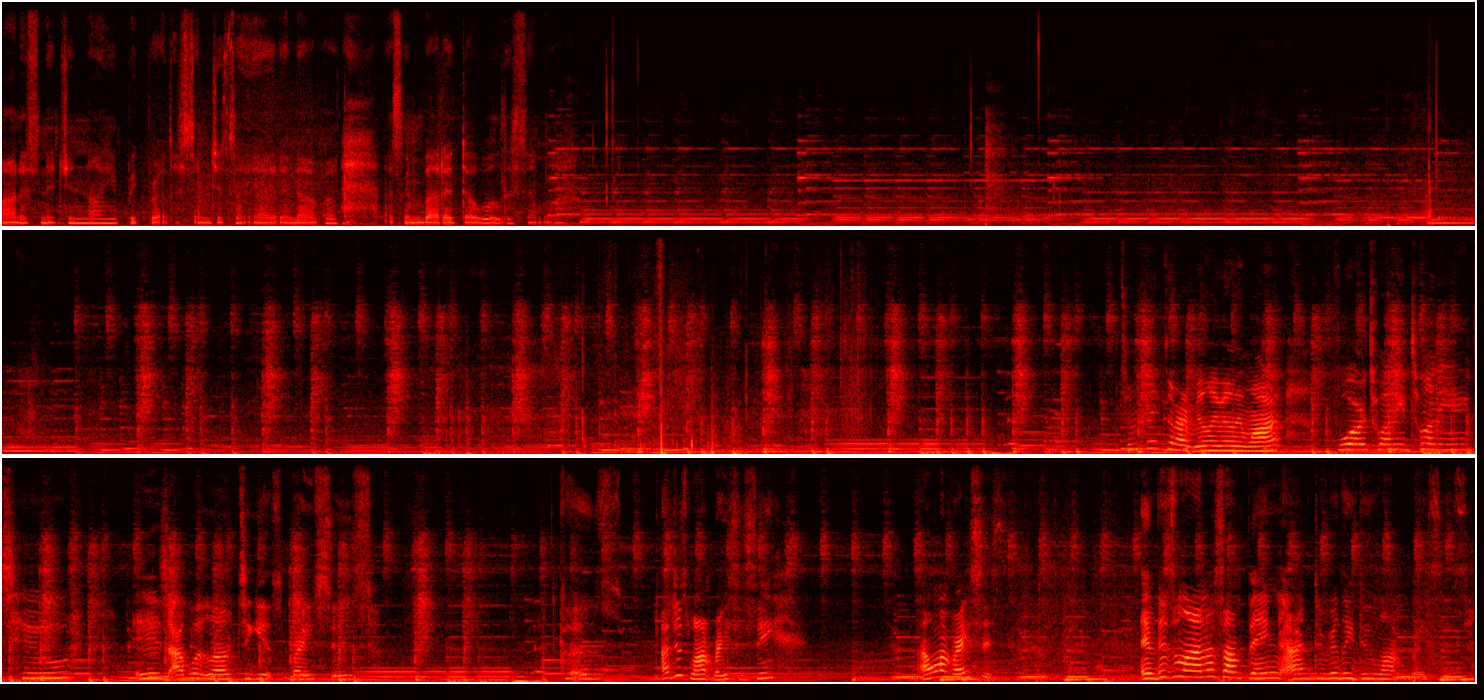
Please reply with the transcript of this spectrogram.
All the snitching on your big brother. Some just ain't adding up. Asking about a double December. That I really, really want for 2022 is I would love to get braces. Because I just want braces, see? I want braces. Invisalign or something, I really do want braces.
